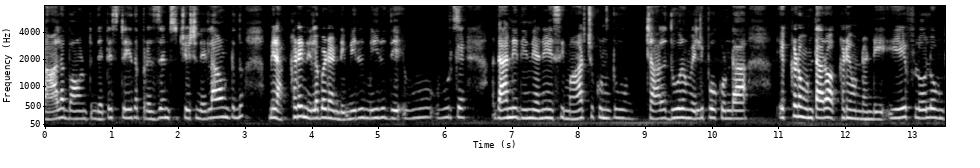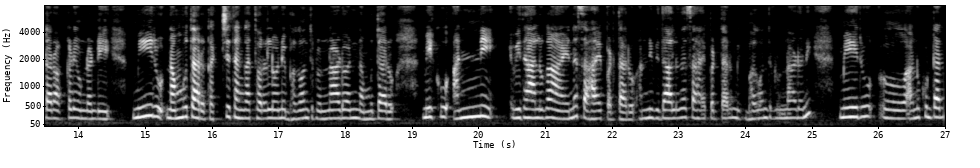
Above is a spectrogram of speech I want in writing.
చాలా బాగుంటుంది. అంటే స్టే ద ప్రజెంట్ సిచ్యుయేషన్ ఎలా ఉంటుందో మీరు అక్కడే నిలబడండి. మీరు మీరు దే ఊ- ఊరికే దాన్ని దీన్ని అనేసి మార్చుకుంటూ చాలా దూరం వెళ్ళిపోకుండా ఎక్కడ ఉంటారో అక్కడే ఉండండి. ఏ ఫ్లోలో ఉంటారో అక్కడే ఉండండి. మీరు నమ్ముతారు. ఖచ్చితంగా త్వరలోనే భగవంతుడు ఉన్నాడు అని నమ్ముతారు. మీకు అన్ని విధాలుగా ఆయన సహాయపడతారు. అన్ని విధాలుగా సహాయపడతారు. మీకు భగవంతుడు ఉన్నాడని మీరు అనుకుంటారు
